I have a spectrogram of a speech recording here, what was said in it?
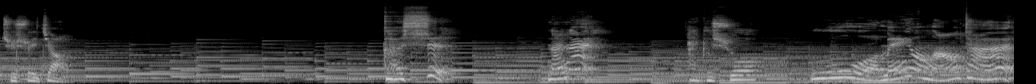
去睡觉。可是，奶奶，派克说：“我没有毛毯。”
